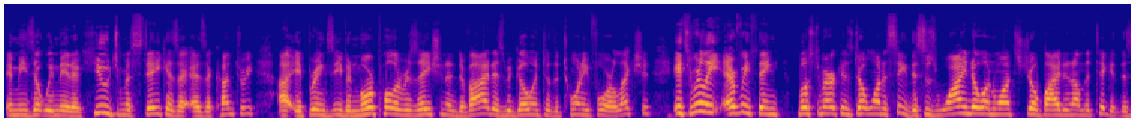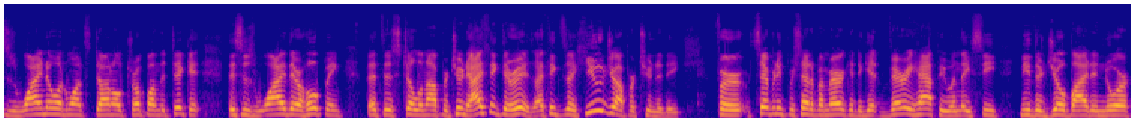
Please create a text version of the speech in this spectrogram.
It means that we made a huge mistake as a as a country. Uh, it brings even more polarization and divide as we go into the 24 election. It's really everything most Americans Americans don't want to see. This is why no one wants Joe Biden on the ticket. This is why no one wants Donald Trump on the ticket. This is why they're hoping that there's still an opportunity. I think there is. I think there's a huge opportunity for 70% of America to get very happy when they see neither Joe Biden nor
